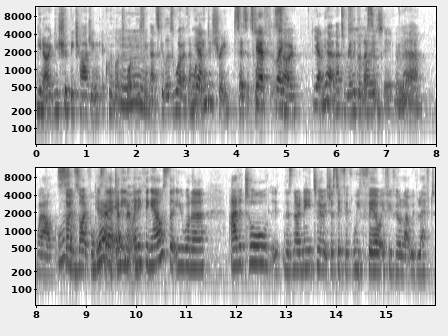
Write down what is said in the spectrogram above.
you know, you should be charging equivalent to what you think mm. that skill is worth and what Yeah. the industry says it's Definitely. worth. So, Yeah. yeah, that's a really good lesson. Totally agree Yeah. that. Wow, so insightful. Yeah, Is there any anything else that you want to add at all? There's no need to. It's just if, if we feel if you feel like we've left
